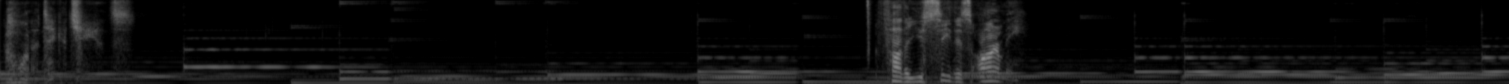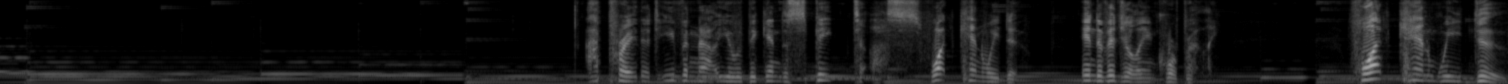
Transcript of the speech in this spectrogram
I want to take a chance. Father, you see this army. I pray that even now you would begin to speak to us. What can we do, individually and corporately? What can we do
